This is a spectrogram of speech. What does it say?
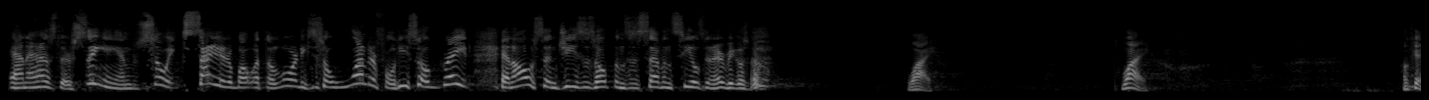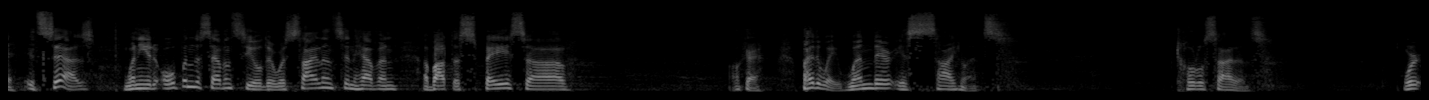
And as they're singing and so excited about what the Lord, He's so wonderful, He's so great. And all of a sudden, Jesus opens the seven seals, and everybody goes, Why? Why? Okay, it says, when he had opened the seventh seal, there was silence in heaven about the space of. Okay, by the way, when there is silence, total silence, we're,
